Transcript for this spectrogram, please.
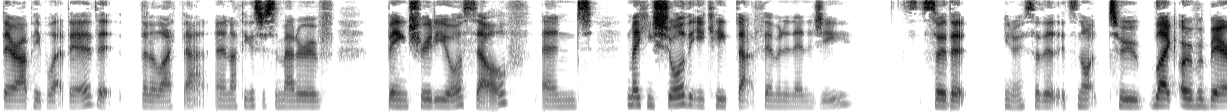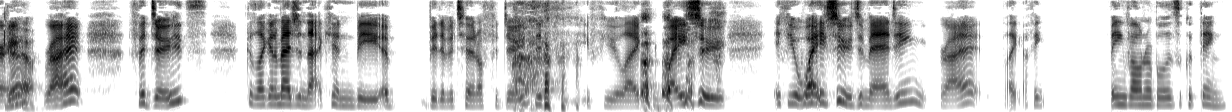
there are people out there that, that are like that. And I think it's just a matter of being true to yourself and making sure that you keep that feminine energy so that you know, so that it's not too like overbearing, Yeah. right? For dudes. Cause I can imagine that can be a bit of a turn off for dudes if, if you're like way too, if you're way too demanding, right? Like I think being vulnerable is a good thing.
